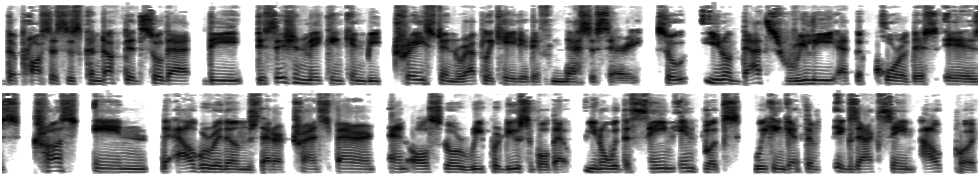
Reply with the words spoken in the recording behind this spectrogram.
the process is conducted so that the decision making can be traced and replicated if necessary. So, you know, that's really at the core of this is trust in the algorithms that are transparent and also reproducible that, you know, with the same inputs, we can get the exact same output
